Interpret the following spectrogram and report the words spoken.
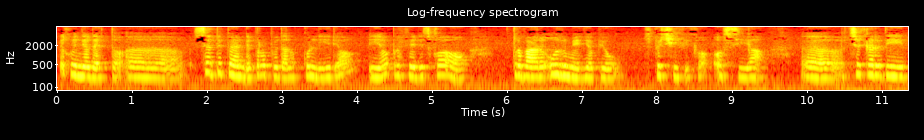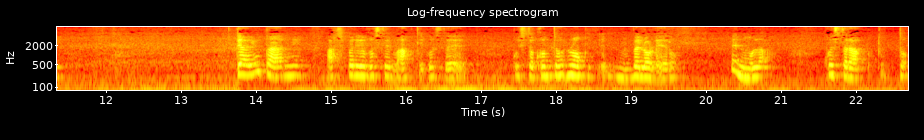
E quindi ho detto eh, se dipende proprio dal collirio io preferisco trovare un rimedio più specifico, ossia eh, cercare di, di aiutarmi a sparire queste macchie, queste, questo contorno velo nero e nulla. Questo era tutto.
